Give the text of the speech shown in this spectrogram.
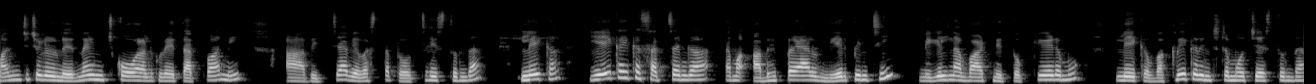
మంచి చెడులు నిర్ణయించుకోవాలనుకునే తత్వాన్ని ఆ విద్యా వ్యవస్థ ప్రోత్సహిస్తుందా? లేక ఏకైక సత్యంగా తమ అభిప్రాయాలు నేర్పించి మిగిలిన వాటిని తొక్కేయడమో లేక వక్రీకరించడమో చేస్తుందా?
